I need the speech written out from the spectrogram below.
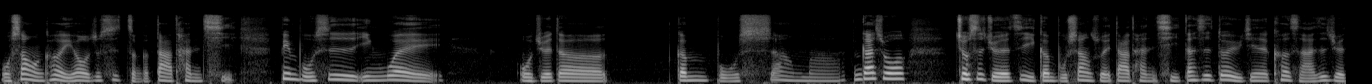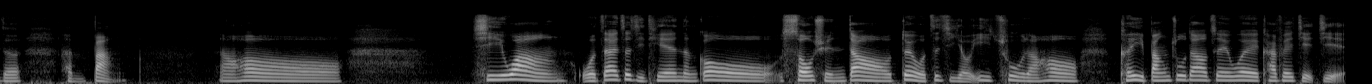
我上完课以后，就是整个大叹气。并不是因为我觉得跟不上吗？应该说就是觉得自己跟不上，所以大叹气。但是对于今天的课程，还是觉得很棒。然后希望我在这几天能够搜寻到对我自己有益处，然后可以帮助到这位咖啡姐姐，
